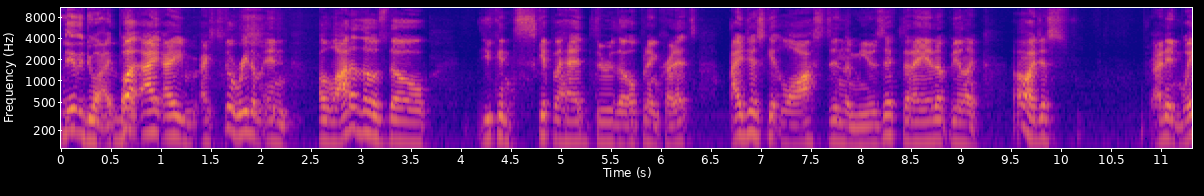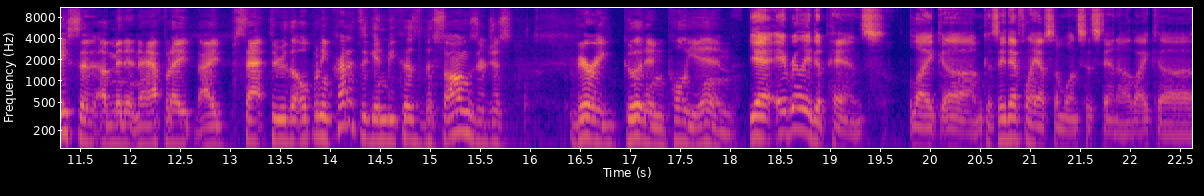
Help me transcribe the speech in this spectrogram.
neither do I. but But, I, I I still read them, and a lot of those though, you can skip ahead through the opening credits. I just get lost in the music that I end up being like, oh, I just. I didn't waste a, a minute and a half, but I, I sat through the opening credits again because the songs are just very good and pull you in. Yeah, it really depends. Like, um, because they definitely have some ones that stand out. Like, uh,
